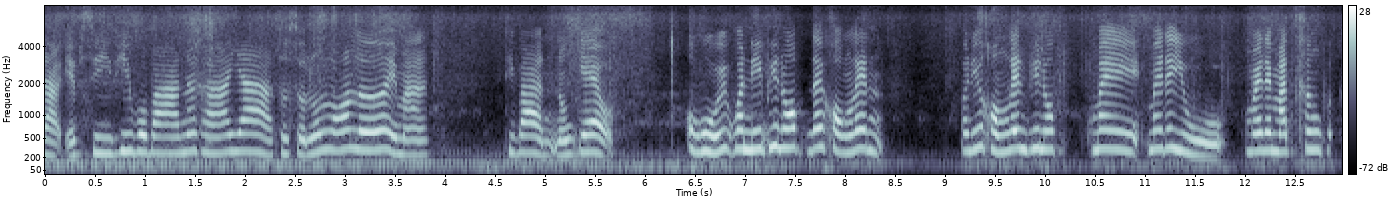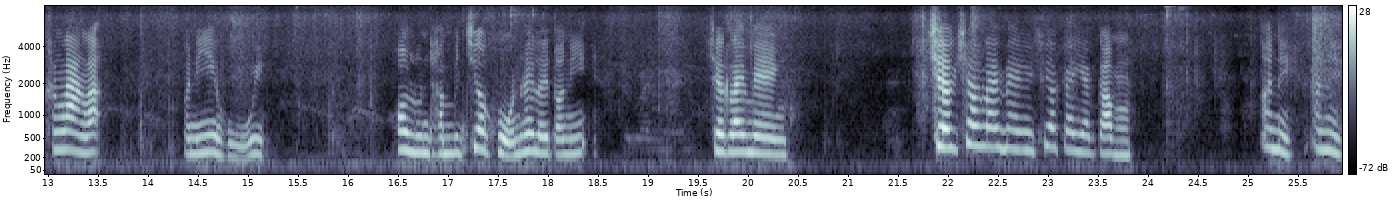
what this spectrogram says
จาก FC พี่บัวบานนะคะยาสดๆร้อนๆเลยมาที่บ้านน้องแก้ว โอ้โหวันนี้พี่นพได้ของเล่น วันนี้ของเล่นพี่นพไม่ไม่ได้อยู่ ไม่ได้มัดข้างข้างล่างละ วันนี้หูยพ่อรุนทำเป็นเชือกโหนให้เลยตอนนี้ เชือกไลายแมง เชือกเชือกไลายแมงเชือกกายกรรม อันนี้ อันนี้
